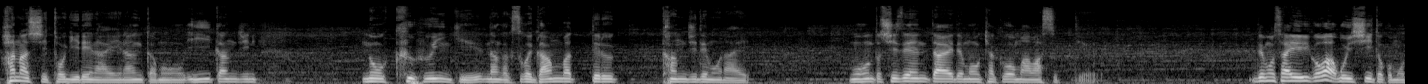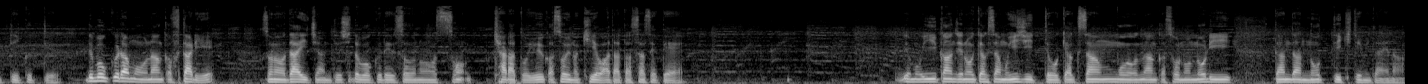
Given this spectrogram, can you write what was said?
話途切れない、なんかもういい感じに、の雰囲気、なんかすごい頑張ってる感じでもない。もうほんと自然体でもう客を回すっていう。でも最後は美味しいとこ持っていくっていう。で、僕らもなんか二人、その大ちゃんっていう人と僕でそのそキャラというかそういうの気を立たさせて。でもいい感じのお客さんもいじってお客さんもなんかそのノリだんだん乗ってきてみたいな。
